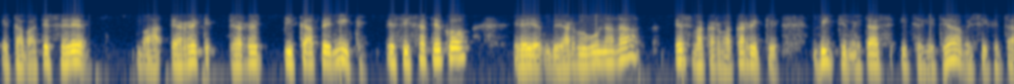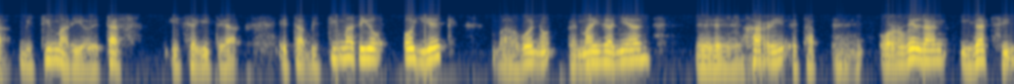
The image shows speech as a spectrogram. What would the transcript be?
eta batez ere ba errek, errepikapenik ez izateko e, behar duguna da ez bakar bakarrik biktimetaz hitz egitea, baizik eta biktimarioetaz hitz egitea eta biktimario hoiek ba bueno, mai gainean e, jarri eta e, horbelan idatzi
